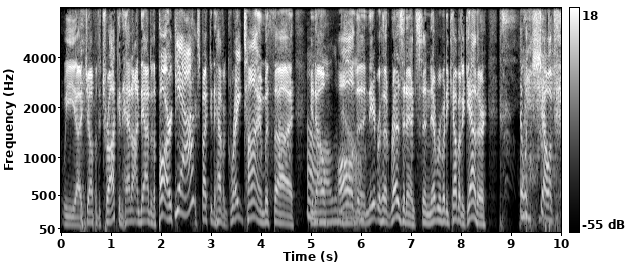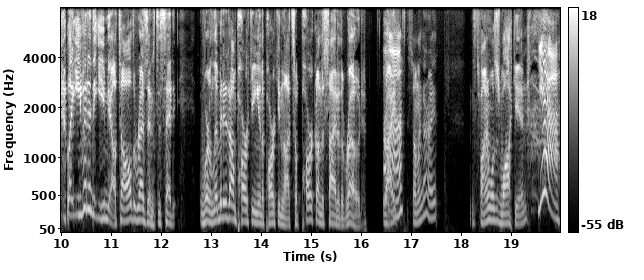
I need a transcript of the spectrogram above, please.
we uh, jump in the truck and head on down to the park. Yeah. Expecting to have a great time with, uh, you know, Oh, all no. the neighborhood residents and everybody coming together. and we show up. Like, even in the email to all the residents, it said, we're limited on parking in the parking lot, so park on the side of the road. Right? Uh-huh. So I'm like, all right, it's fine. We'll just walk in. Yeah.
